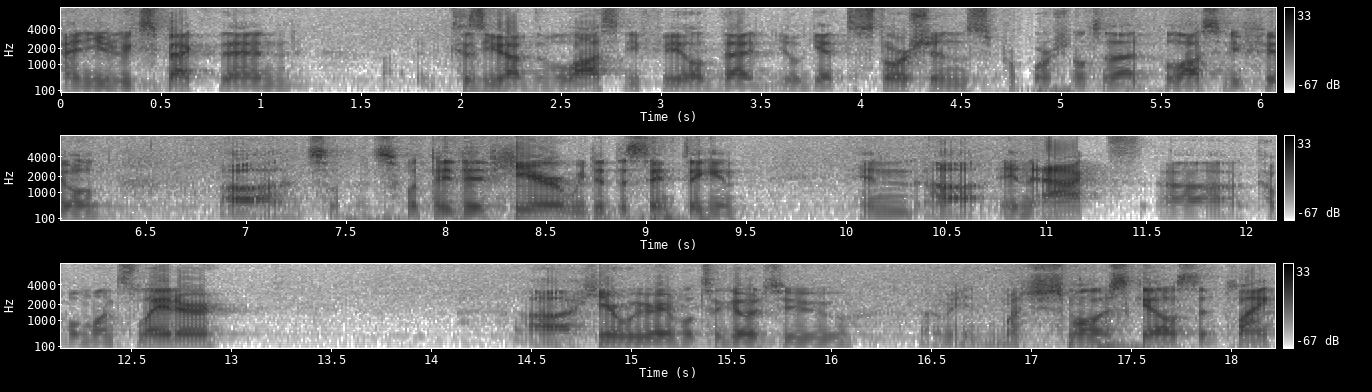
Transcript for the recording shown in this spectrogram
And you'd expect then because you have the velocity field that you'll get distortions proportional to that velocity field. Uh, so that's what they did here. We did the same thing in, in, uh, in ACT uh, a couple months later. Uh, here we were able to go to, I mean, much smaller scales than Planck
